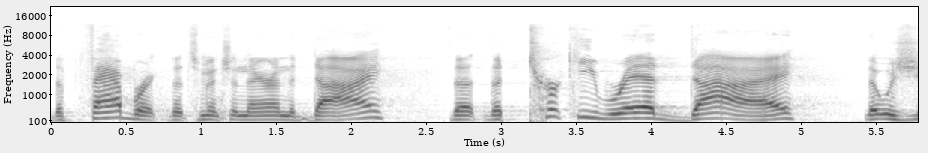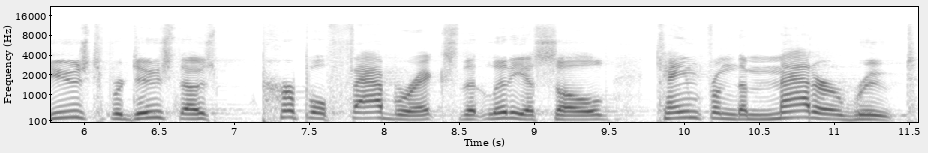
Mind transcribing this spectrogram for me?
the fabric that's mentioned there and the dye, the, the turkey red dye that was used to produce those purple fabrics that Lydia sold came from the madder root,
